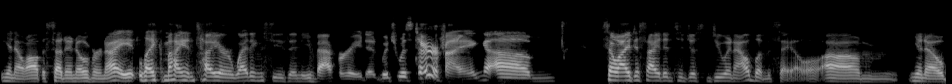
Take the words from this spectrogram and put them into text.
you know, all of a sudden overnight, like my entire wedding season evaporated, which was terrifying. Um, so I decided to just do an album sale. Um, you know,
